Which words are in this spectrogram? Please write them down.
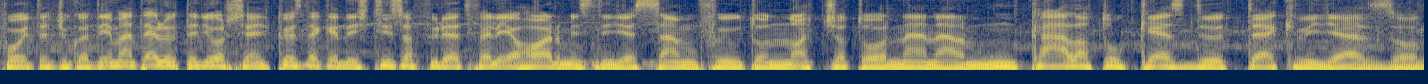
Folytatjuk a témát. Előtte gyorsan egy közlekedés Tiszafüred felé a 34-es számú főúton nagy csatornánál munkálatok kezdődtek, vigyázzon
